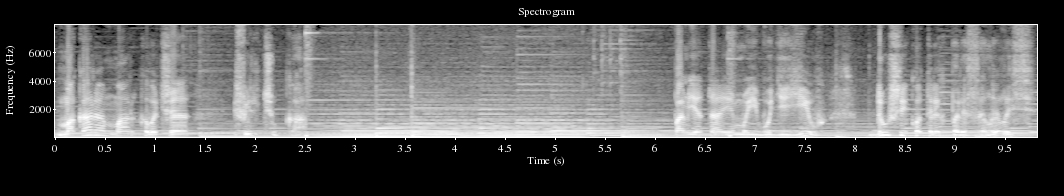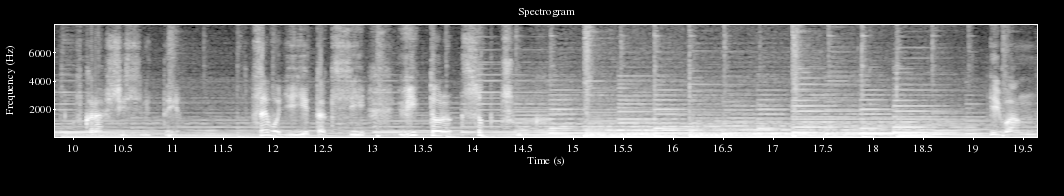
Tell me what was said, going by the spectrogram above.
Макара Марковича Фільчука. Пам'ятаємо і водіїв, душі котрих переселились в кращі світи. Це водії таксі Віктор Собчук, Іван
